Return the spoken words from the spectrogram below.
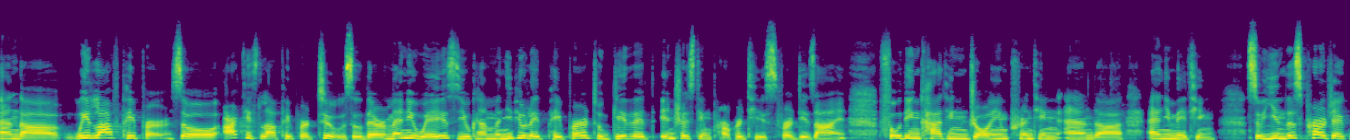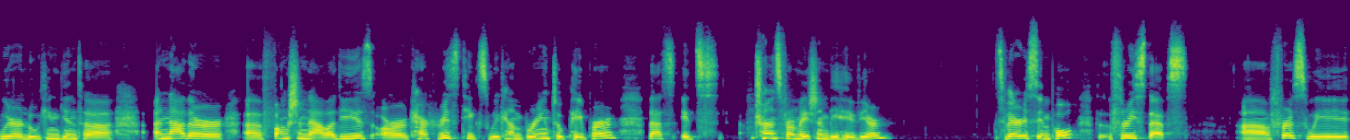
And uh, we love paper, so artists love paper too. So there are many ways you can manipulate paper to give it interesting properties for design, folding, cutting, drawing, printing, and uh, animating. So in this project, we are looking into another uh, functionalities or characteristics we can bring to paper. That's its transformation behavior. It's very simple, three steps. Uh, first, we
